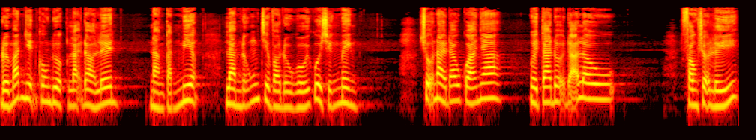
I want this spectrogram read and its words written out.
đôi mắt nhịn không được lại đỏ lên. Nàng cắn miệng, làm nũng chỉ vào đầu gối của chính mình. Chỗ này đau quá nha, người ta đợi đã lâu. Phòng trợ lý,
